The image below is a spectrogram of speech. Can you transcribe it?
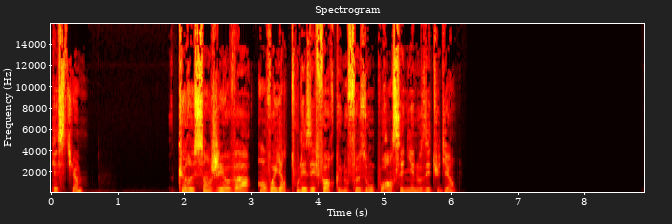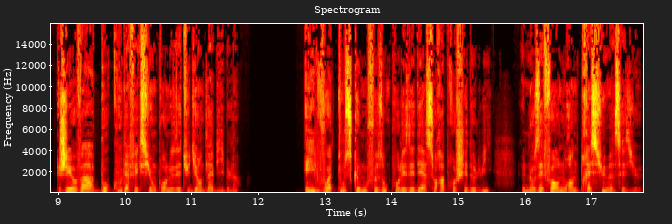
Question. Que ressent Jéhovah en voyant tous les efforts que nous faisons pour enseigner nos étudiants? Jéhovah a beaucoup d'affection pour nos étudiants de la Bible. Et il voit tout ce que nous faisons pour les aider à se rapprocher de lui. Nos efforts nous rendent précieux à ses yeux.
